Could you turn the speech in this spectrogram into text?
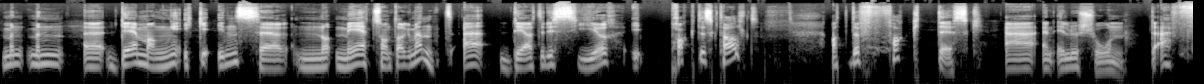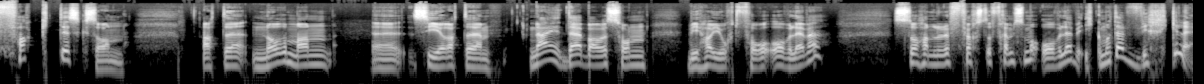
Men, men eh, det mange ikke innser no, med et sånt argument, er det at de sier, praktisk talt, at det faktisk er en illusjon. Det er faktisk sånn at eh, når man eh, sier at eh, nei, det er bare sånn vi har gjort for å overleve, så handler det først og fremst om å overleve, ikke om at det er virkelig.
